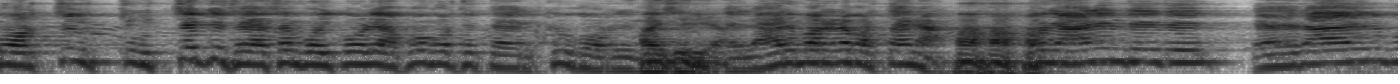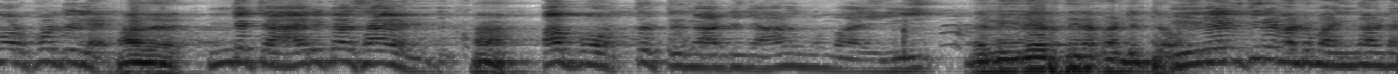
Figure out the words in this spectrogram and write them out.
കുറച്ച് ഉച്ചയ്ക്ക് ഉച്ചയ്ക്ക് ശേഷം പോയിക്കോളി. അപ്പൊ കുറച്ച് തിരക്ക് കുറയും. എല്ലാരും പറയണ വർത്താനാ. അപ്പൊ ഞാൻ എന്ത് ചെയ്ത്? ഏതായാലും പുറപ്പെട്ടില്ലേ? എന്റെ ചാരിക്കസായ ഉണ്ട് ആ. പുറത്തിട്ട് പുറത്തിട്ടുങ്ങാണ്ട് ഞാനൊന്ന് മയങ്ങി. ലീലർത്തിനെ കണ്ടിട്ടോ? ലീലത്തിനെ കണ്ട് മയങ്ങാണ്ട്.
